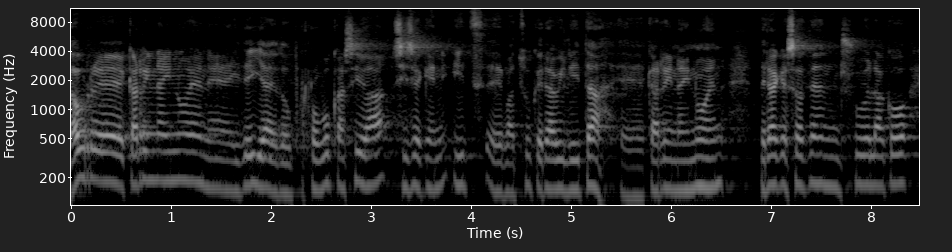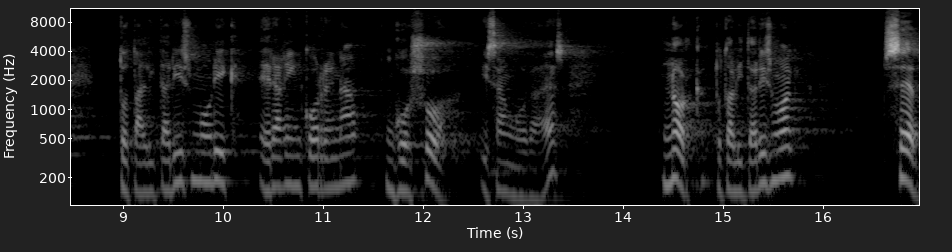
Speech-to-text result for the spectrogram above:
Gaur ekarri nahi nuen e, ideia edo provokazioa, zizeken hitz e, batzuk erabilita ekarri nahi nuen, berak esaten zuelako totalitarismorik eraginkorrena gozoa izango da, ez? Nork totalitarismoak zer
